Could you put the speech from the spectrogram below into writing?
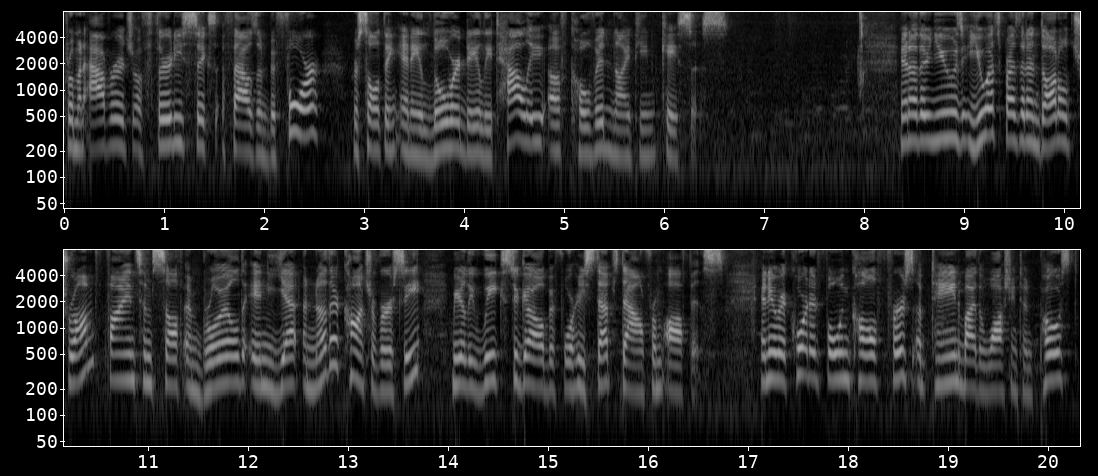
from an average of 36,000 before, resulting in a lower daily tally of COVID 19 cases. In other news, U.S. President Donald Trump finds himself embroiled in yet another controversy merely weeks to go before he steps down from office. In a recorded phone call first obtained by the Washington Post,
